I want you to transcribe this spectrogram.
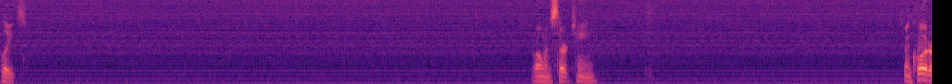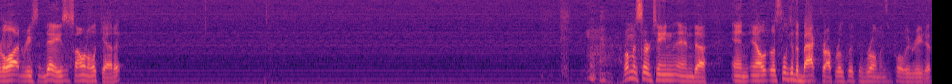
please. Romans 13. It's been quoted a lot in recent days, so I want to look at it. Romans 13, and, uh, and you know, let's look at the backdrop real quick of Romans before we read it.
